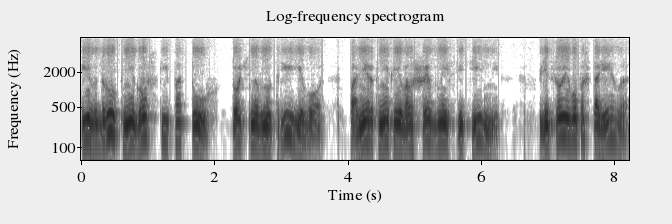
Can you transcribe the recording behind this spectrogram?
И вдруг Неговский потух, точно внутри его померк некий волшебный светильник. Лицо его постарело,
